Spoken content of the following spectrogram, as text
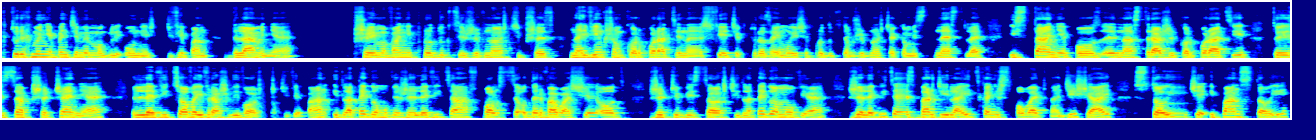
których my nie będziemy mogli unieść. Wie pan, dla mnie przejmowanie produkcji żywności przez największą korporację na świecie, która zajmuje się produkcją żywności, jaką jest Nestle, i stanie po, na straży korporacji, to jest zaprzeczenie lewicowej wrażliwości, wie pan? I dlatego mówię, że lewica w Polsce oderwała się od rzeczywistości. Dlatego mówię, że lewica jest bardziej laicka niż społeczna. Dzisiaj stoicie i pan stoi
